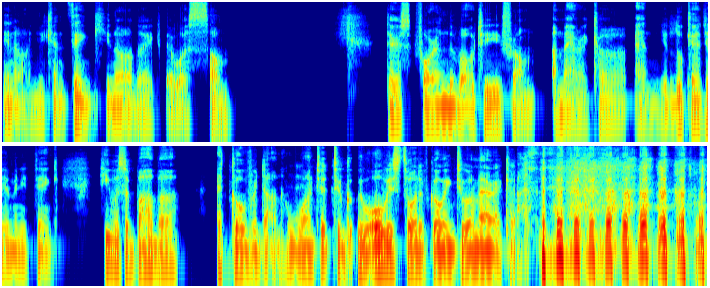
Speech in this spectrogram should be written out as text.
you know, you can think, you know, like there was some there's foreign devotee from America, and you look at him and you think he was a Baba at Govardhan who wanted to, who always thought of going to America.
